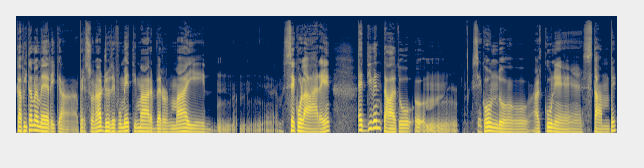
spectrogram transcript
Capitano America, personaggio dei fumetti Marvel ormai mm, secolare, è diventato, um, secondo alcune stampe,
